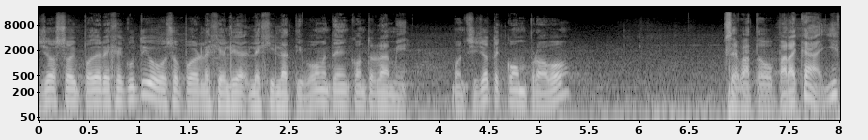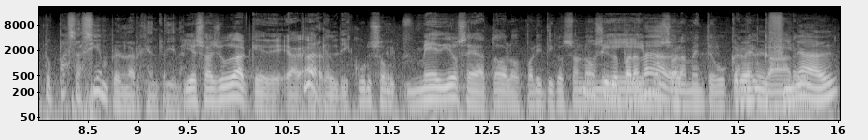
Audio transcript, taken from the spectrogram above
Yo soy poder ejecutivo, vos sos poder legislativo, vos me tenés que controlar a mí. Bueno, si yo te compro a vos, se va todo para acá. Y esto pasa siempre en la Argentina. Y eso ayuda a que, que el discurso medio sea todos los políticos son los mismos, para nada. solamente buscan Pero en el, final,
